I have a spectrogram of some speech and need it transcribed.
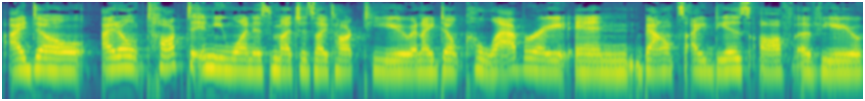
I don't I don't talk to anyone as much as I talk to you and I don't collaborate and bounce ideas off of you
